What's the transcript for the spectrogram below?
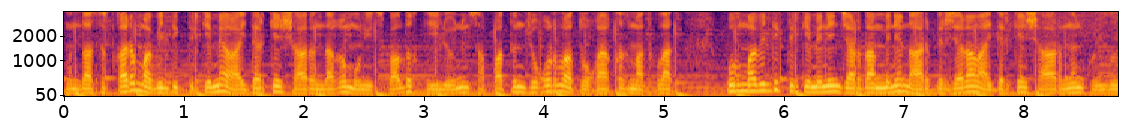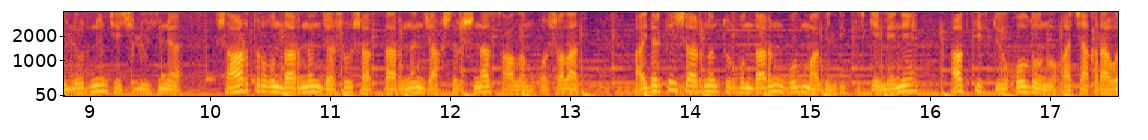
мындан сырткары мобилдик тиркеме айдаркен шаарындагы муниципалдык тейлөөнүн сапатын жогорулатууга кызмат кылат бул мобилдик тиркеменин жардамы менен ар бир жаран айдаркен шаарынын көйгөйлөрүнүн чечилүүсүнө шаар тургундарынын жашоо шарттарынын жакшырышына салым кошо алат айдаркен шаарынын тургундарын бул мобилдик тиркемени активдүү колдонууга чакырабыз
